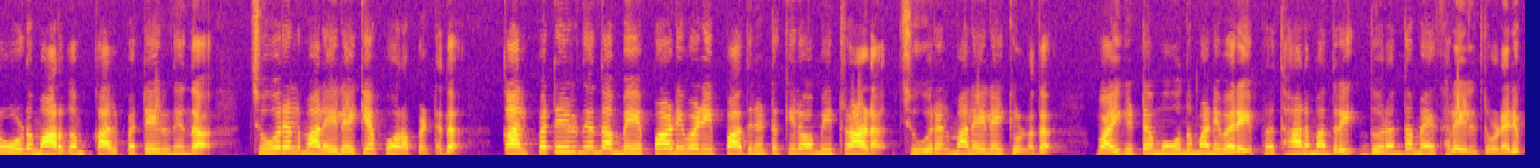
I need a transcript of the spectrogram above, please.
റോഡ് മാർഗം കൽപ്പറ്റയിൽ നിന്ന് ചൂരൽമലയിലേക്ക് പുറപ്പെട്ടത്. കൽപ്പറ്റയിൽ നിന്ന് മേപ്പാടി വഴി പതിനെട്ട് കിലോമീറ്ററാണ് ചൂരൽമലയിലേക്കുള്ളത്. വൈകിട്ട് മൂന്ന് മണിവരെ പ്രധാനമന്ത്രി ദുരന്ത മേഖലയിൽ തുടരും.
